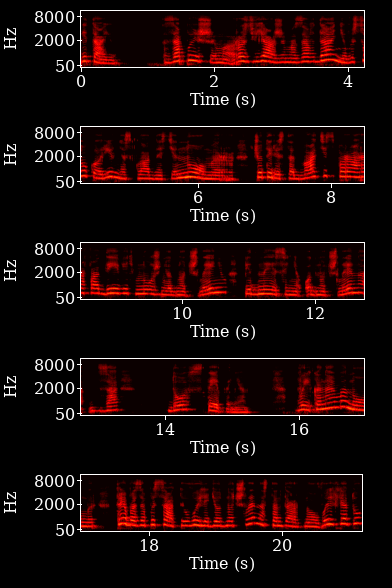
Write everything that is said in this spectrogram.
Вітаю! Запишемо, розв'яжемо завдання високого рівня складності номер 420 з параграфа 9 множення одночленів, піднесення одночлена за, до степеня. Виконаємо номер. Треба записати у вигляді одночлена стандартного вигляду,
